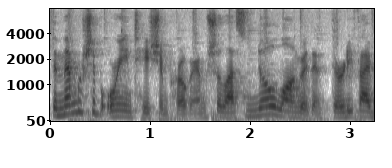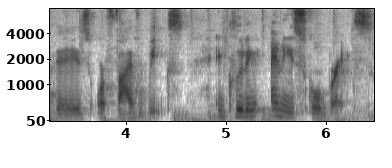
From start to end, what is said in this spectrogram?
the membership orientation program should last no longer than 35 days or 5 weeks, including any school breaks.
